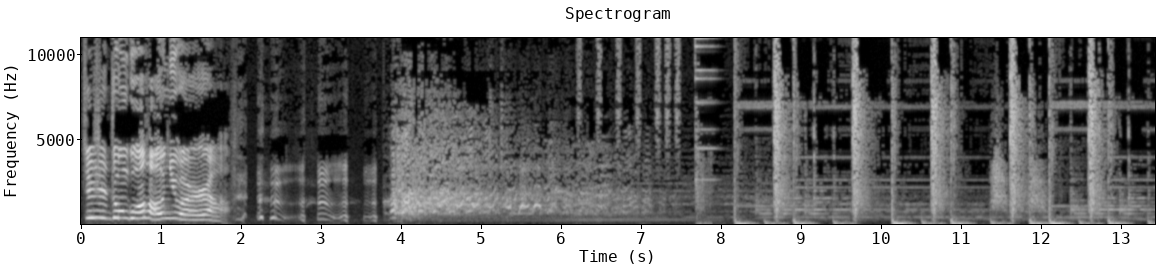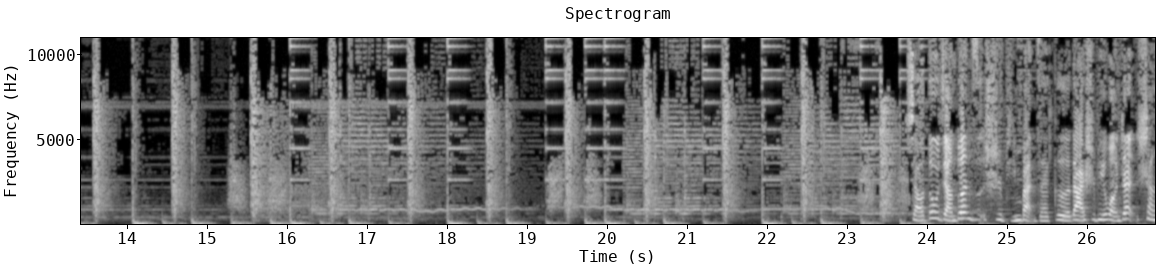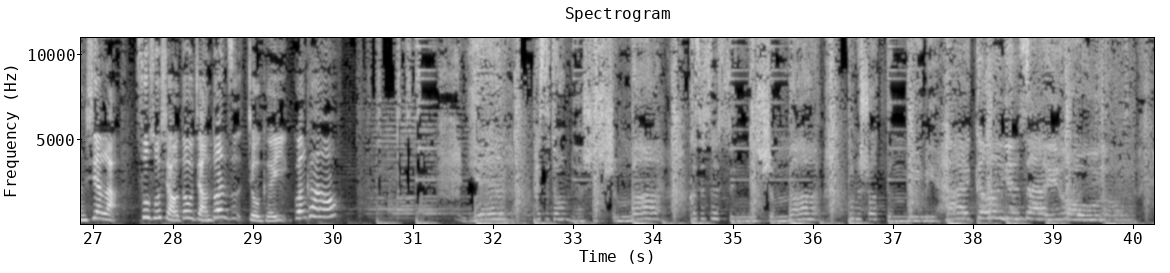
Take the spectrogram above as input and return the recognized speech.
这是中国好女儿啊！小豆讲段子视频版在各大视频网站上线了，搜索“小豆讲段子”就可以观看哦。黑色透明是什么？口水碎碎念什么？不能说的秘密还哽咽在喉咙。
